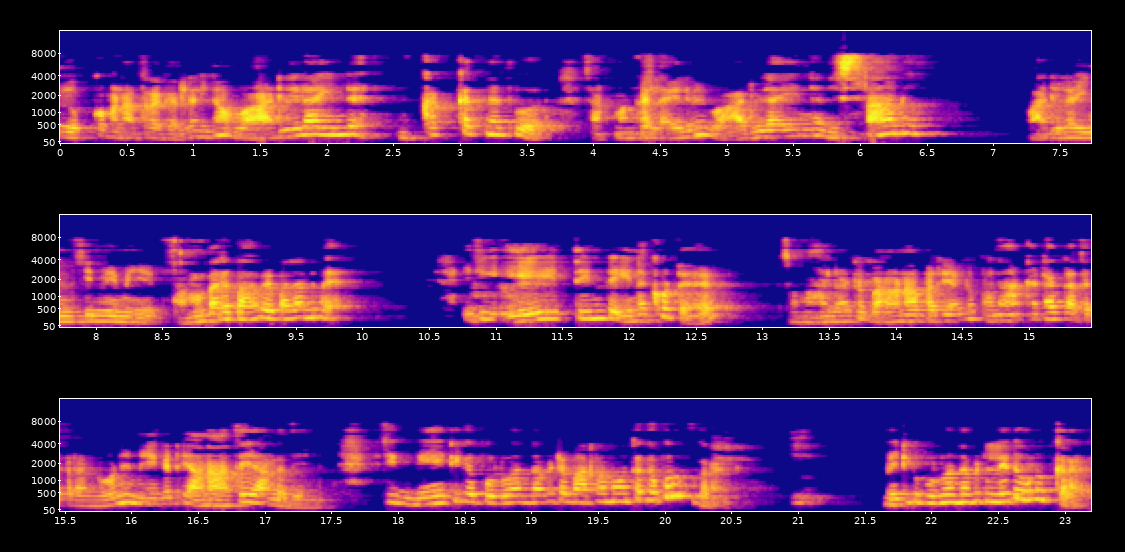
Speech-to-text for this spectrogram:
ඔය ඔක්කොම නතර කරලා නිකන් වාඩි වෙලා ඉන්න මොකක්වත් නැතුව සක්මන් කරලා ඉල්ල මේ වාඩි වෙලා ඉන්න විස්රාමී වාඩි වෙලා ඉන්න කියන්නේ මේ සමබර භාවය බලන්න බෑ. ඉතින් ඒ තෙන්ට එනකොට සමහරවිට භාවනා පරියන්ක 50කට ගත කරන්න ඕනේ මේකට අනාතේ යන්න දෙන්න. ඉතින් මේ ටික පුළුවන් අපිට මරණ මොහතක පුරුදු කරන්න. මේ ටික පුළුවන් අපිට ලෙඩ වුණොත් කරන්න.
